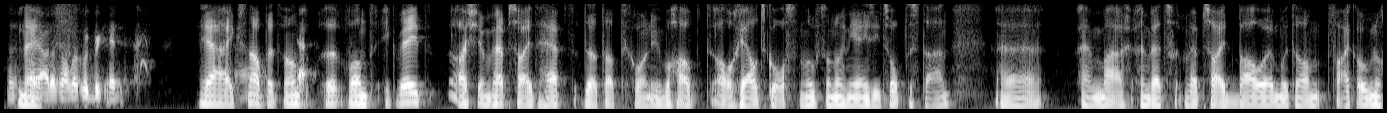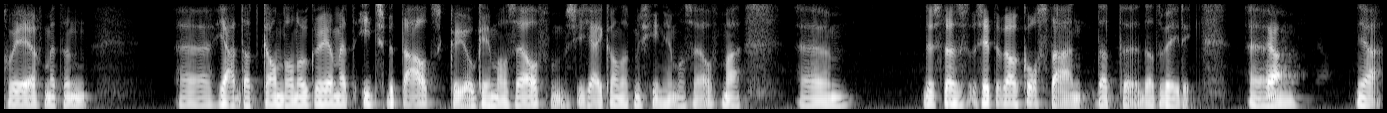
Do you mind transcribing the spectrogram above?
Dus nee. ja, dat is al een goed begin. Ja, ik snap het. Want, ja. uh, want ik weet als je een website hebt dat dat gewoon überhaupt al geld kost. Dan hoeft er nog niet eens iets op te staan. Uh, maar een website bouwen moet dan vaak ook nog weer met een eh, ja, dat kan dan ook weer met iets betaald. Kun je ook helemaal zelf. Jij kan dat misschien helemaal zelf. Maar, ehm, dus daar zitten wel kosten aan, dat, uh, dat weet ik. Um, ja. Ja.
